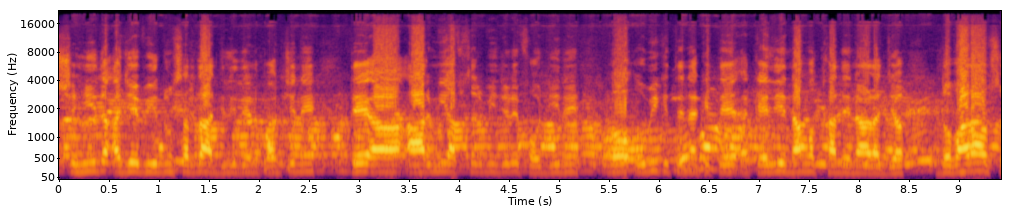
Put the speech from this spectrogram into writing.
ਸ਼ਹੀਦ ਅਜੇ ਵੀਰ ਨੂੰ ਸ਼ਰਧਾਂਜਲੀ ਦੇਣ ਪਹੁੰਚੇ ਨੇ ਤੇ ਆਰਮੀ ਅਫਸਰ ਵੀ ਜਿਹੜੇ ਫੌਜੀ ਨੇ ਉਹ ਵੀ ਕਿਤੇ ਨਾ ਕਿਤੇ ਕਹਿ ਲਈਏ ਨਮ ਅੱਖਾਂ ਦੇ ਨਾਲ ਅੱਜ ਦੁਬਾਰਾ ਉਸ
